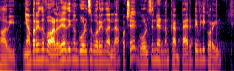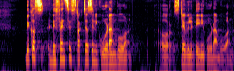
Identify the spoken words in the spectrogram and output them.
ഭാവിയിൽ. ഞാൻ പറയുന്നത് വളരെയധികം ഗോൾസ് കുറയുന്നതല്ല പക്ഷേ ഗോൾസിന്റെ എണ്ണം കമ്പാരിറ്റീവ്ലി കുറയും. ബിക്കോസ് ഡിഫെൻസീവ് സ്ട്രക്ചേഴ്സ് ഇനി കൂടാൻ പോവുകയാണ്. ഓർ സ്റ്റെബിലിറ്റി ഇനി കൂടാൻ പോവാണ്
